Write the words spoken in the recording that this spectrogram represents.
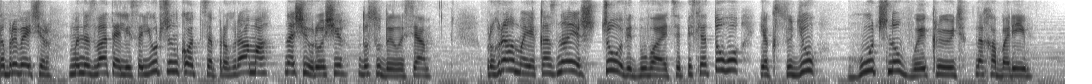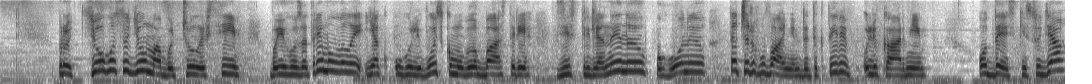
Добрий вечір. Мене звати Аліса Юрченко. Це програма Наші гроші досудилися. Програма, яка знає, що відбувається після того, як суддю гучно викриють на хабарі. Про цього суддю, мабуть, чули всі, бо його затримували як у голівудському блокбастері зі стріляниною, погоною та чергуванням детективів у лікарні. Одеський суддя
